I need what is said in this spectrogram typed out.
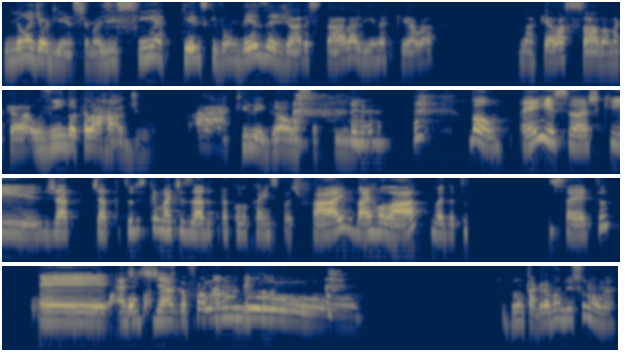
milhões de audiência, mas e sim aqueles que vão desejar estar ali naquela naquela sala, naquela ouvindo aquela rádio. Ah, que legal isso aqui. Bom, é isso. Eu acho que já já tá tudo esquematizado para colocar em Spotify. Vai rolar, vai dar tudo certo. É, Opa, a opa, gente já fica falando. poder Tu não tá gravando isso não, né?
